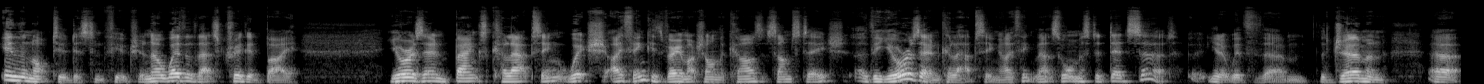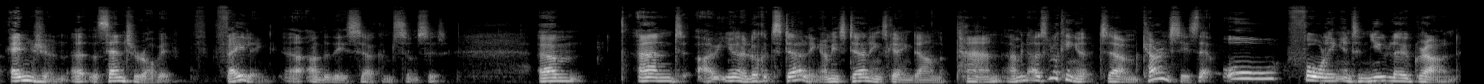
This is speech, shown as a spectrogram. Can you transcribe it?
in the not too distant future. Now, whether that's triggered by Eurozone banks collapsing, which I think is very much on the cards at some stage. Uh, the Eurozone collapsing, I think that's almost a dead cert, uh, you know, with um, the German uh, engine at the center of it failing uh, under these circumstances. Um, and, you know, look at sterling. I mean, sterling's going down the pan. I mean, I was looking at um, currencies. They're all falling into new low ground.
